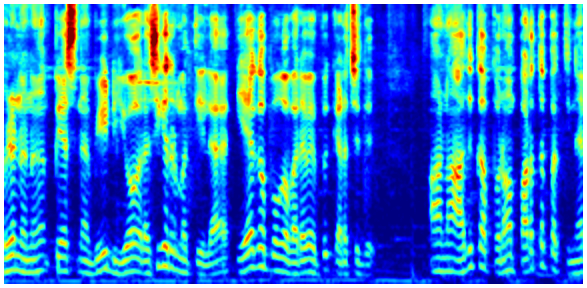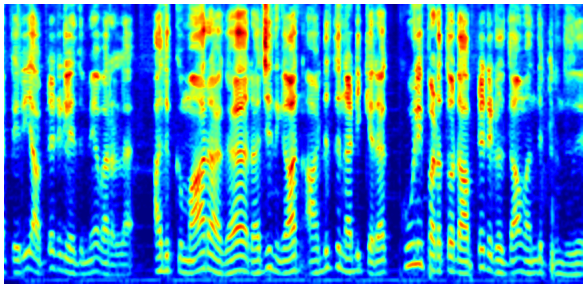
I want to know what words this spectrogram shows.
விழணும்னு பேசின வீடியோ ரசிகர்கள் மத்தியில் ஏகபோக வரவேற்பு கிடைச்சிது. ஆனால் அதுக்கப்புறம் படத்தை பற்றின பெரிய அப்டேட்டுகள் எதுவுமே வரல. அதுக்கு மாறாக ரஜினிகாந்த் அடுத்து நடிக்கிற கூலி படத்தோட அப்டேட்டுகள் தான் வந்துட்டு இருந்தது.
